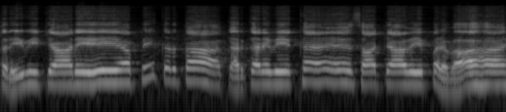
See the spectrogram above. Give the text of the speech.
ਧਰੇ ਵਿਚਾਰੇ, ਆਪੇ ਕਰਤਾ ਕਰ ਕਰ ਵੇਖੈ ਸਾਚਾ ਵੇ ਪਰਵਾਹ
